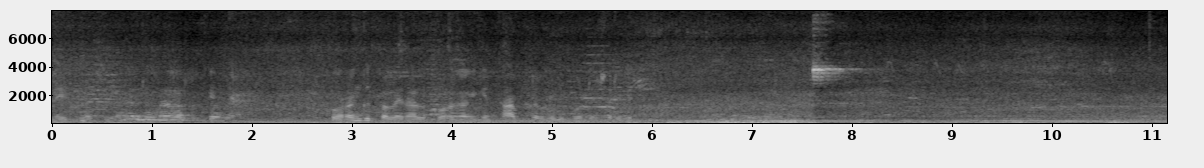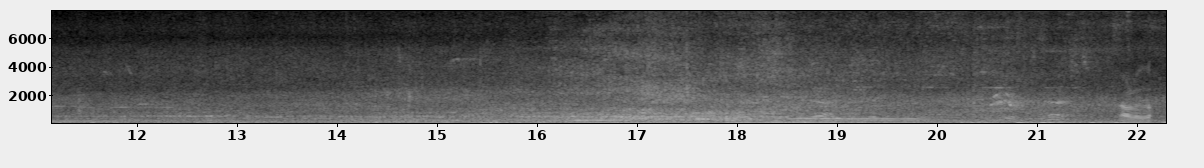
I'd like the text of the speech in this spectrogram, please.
நீட்னஸ் இல்லாமல் குரங்கு தொல்லைனால குரங்கு அங்கேயும் சாப்பிட்டு முடி போட்டு வச்சிருக்கு. அவ்வளோதான்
